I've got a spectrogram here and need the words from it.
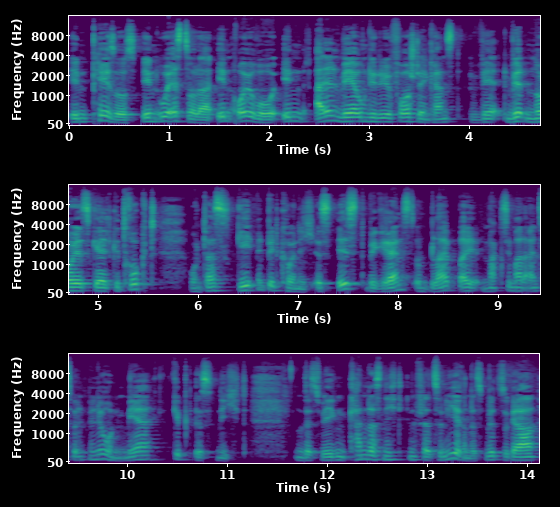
in Pesos, in US-Dollar, in Euro, in allen Währungen, die du dir vorstellen kannst, wird neues Geld gedruckt. Und das geht mit Bitcoin nicht. Es ist begrenzt und bleibt bei maximal 21 Millionen. Mehr gibt es nicht. Und deswegen kann das nicht inflationieren. Das wird sogar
